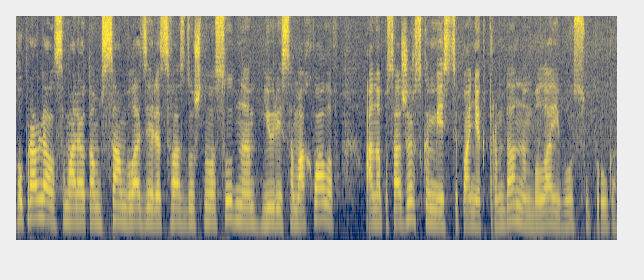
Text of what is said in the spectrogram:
Управлял самолетом сам владелец воздушного судна Юрий Самохвалов, а на пассажирском месте, по некоторым данным, была его супруга.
